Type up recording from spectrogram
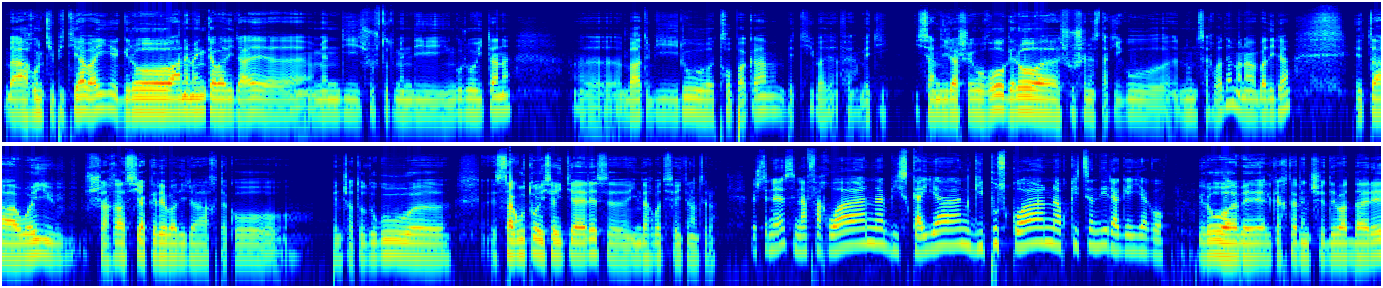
Ba, argun tipitia bai, gero anemenka badira, eh, mendi, sustut mendi inguru oitan, eh, bat bi iru tropaka, beti, badi, fe, beti. Izan dira seguro, gero uh, susen ez dakigu nun zer baden, baina badira. Eta oai, sarraziak ere badira hartako pentsatu dugu uh, ezagutua izaitia ere indar bat izaiten altzera. Bestenez, Nafarroan, Bizkaian, Gipuzkoan aurkitzen dira gehiago? Gero, ebe, elkartaren txede bat da ere,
